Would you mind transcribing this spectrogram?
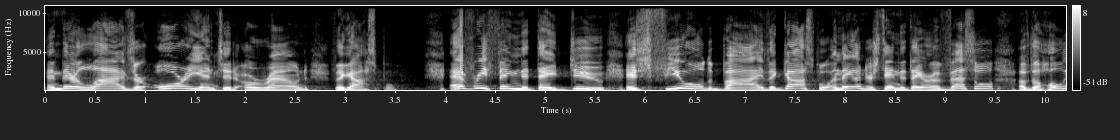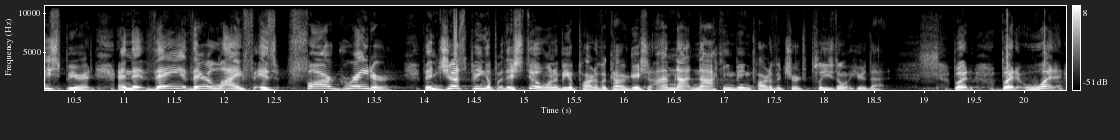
and their lives are oriented around the gospel. Everything that they do is fueled by the gospel, and they understand that they are a vessel of the Holy Spirit and that they, their life is far greater than just being a they still want to be a part of a congregation. I'm not knocking being part of a church. Please don't hear that. But but what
